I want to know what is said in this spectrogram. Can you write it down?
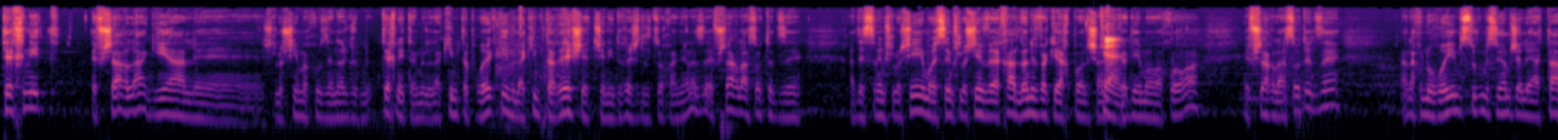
טכנית אפשר להגיע ל-30% אנרגיות, טכנית, להקים את הפרויקטים ולהקים את הרשת שנדרשת לצורך העניין הזה, אפשר לעשות את זה עד 2030 או 2031, לא נתווכח פה על שנה כן. קדימה או אחורה, אפשר לעשות את זה. אנחנו רואים סוג מסוים של האטה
